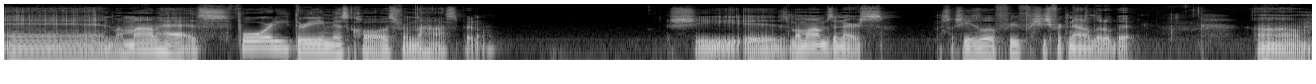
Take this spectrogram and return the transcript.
and my mom has 43 missed calls from the hospital. She is my mom's a nurse, so she's a little she's freaking out a little bit. Um,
